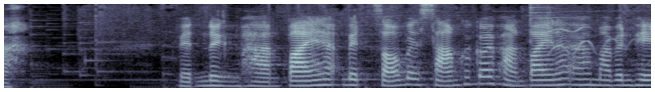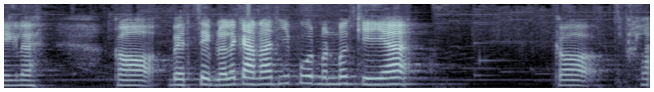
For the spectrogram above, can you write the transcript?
มา เบ็ดหนึ่งผ่านไปฮะเบ็ดสองเบ็ดสามค่อยๆผ่านไปนะมาเป็นเพลงเลย ก็เบ็ดสิบแล้วละกันนะที่พูดมันเมื่อกี้ฮะก็ใคร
